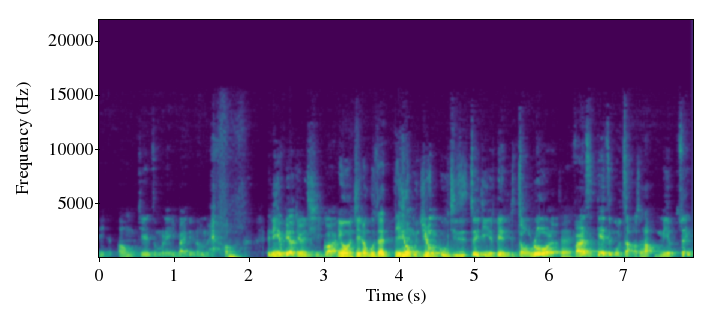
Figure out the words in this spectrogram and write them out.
那、啊、我们今天怎么连一百点都没有？嗯、你也不要觉得奇怪，因为我们金融股在跌，因为我们金融股其实最近也变走弱了。对，反而是电子股涨的时候它没有，所以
